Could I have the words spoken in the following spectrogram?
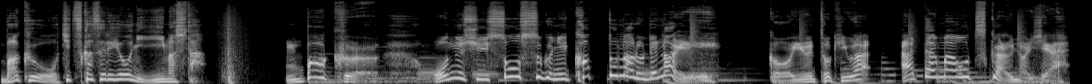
バクを落ち着かせるように言いました。バクお主そうすぐにカッとなるでないこういう時は頭を使うのじゃ。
